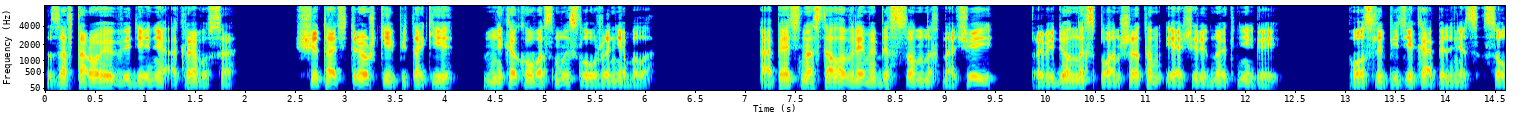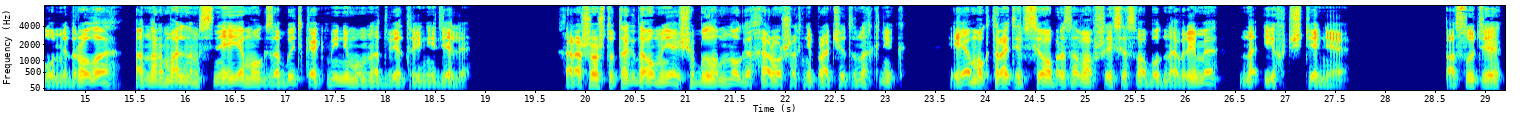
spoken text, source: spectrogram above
за второе введение Акревуса. Считать трешки и пятаки никакого смысла уже не было. Опять настало время бессонных ночей, проведенных с планшетом и очередной книгой. После пяти капельниц солумедрола о нормальном сне я мог забыть как минимум на 2-3 недели. Хорошо, что тогда у меня еще было много хороших непрочитанных книг, и я мог тратить все образовавшееся свободное время на их чтение. По сути,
